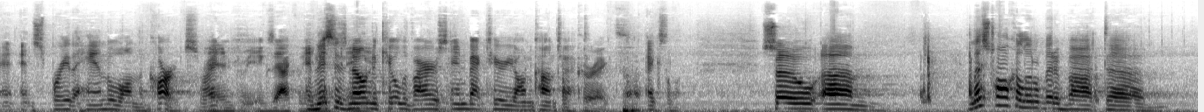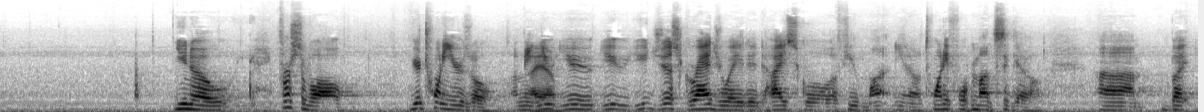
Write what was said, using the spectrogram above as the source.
and, and spray the handle on the carts, right? And exactly. And this is known to kill the virus and bacteria on contact. correct. Excellent. So um, let's talk a little bit about, uh, you know, first of all, you're 20 years old. I mean, I you, you you you just graduated high school a few months, you know, 24 months ago. Um, but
